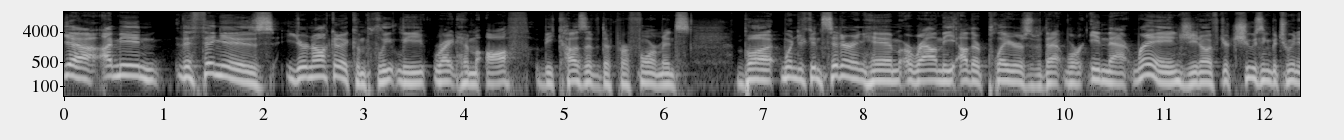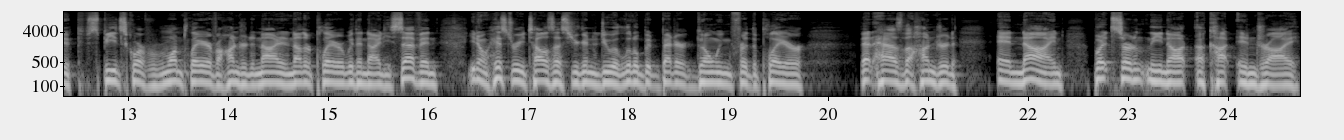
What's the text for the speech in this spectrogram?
Yeah, I mean, the thing is, you're not going to completely write him off because of the performance. But when you're considering him around the other players that were in that range, you know, if you're choosing between a speed score from one player of 109 and another player with a 97, you know, history tells us you're going to do a little bit better going for the player that has the 109, but certainly not a cut and dry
